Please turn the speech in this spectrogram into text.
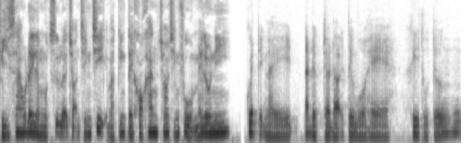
Vì sao đây là một sự lựa chọn chính trị và kinh tế khó khăn cho chính phủ Meloni? Quyết định này đã được chờ đợi từ mùa hè khi Thủ tướng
